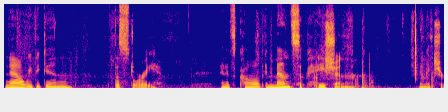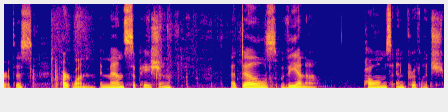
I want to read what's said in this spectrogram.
Now we begin the story. And it's called Emancipation. Let me make sure of this. Part one Emancipation. Adele's Vienna Poems and Privilege.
